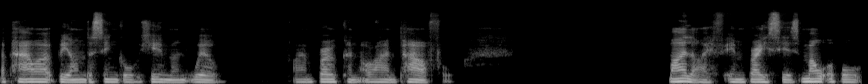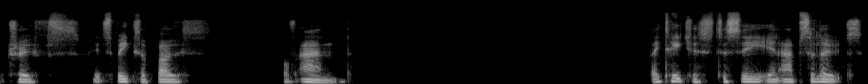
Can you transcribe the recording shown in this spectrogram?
a power beyond a single human will. I am broken or I am powerful. My life embraces multiple truths. It speaks of both, of and. They teach us to see in absolutes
